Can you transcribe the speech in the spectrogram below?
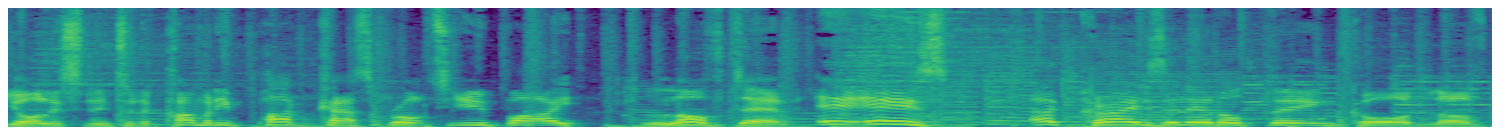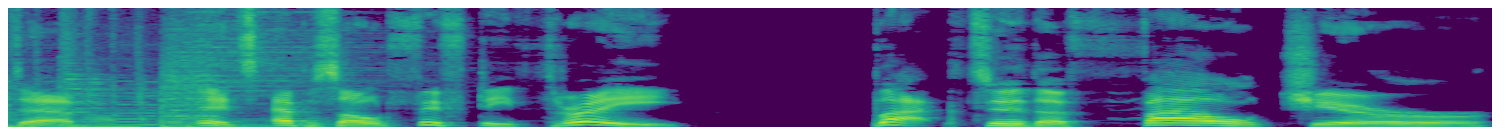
You're listening to the comedy podcast brought to you by Love Dev. It is a crazy little thing called Love Dev. It's episode 53. Back to the foul Da,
